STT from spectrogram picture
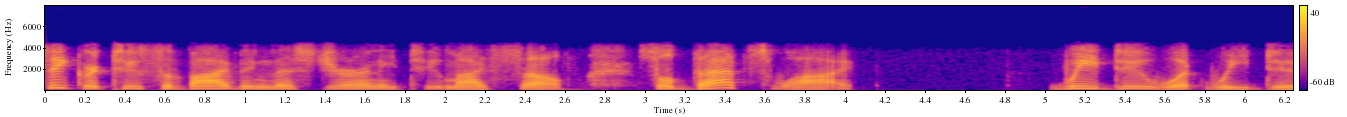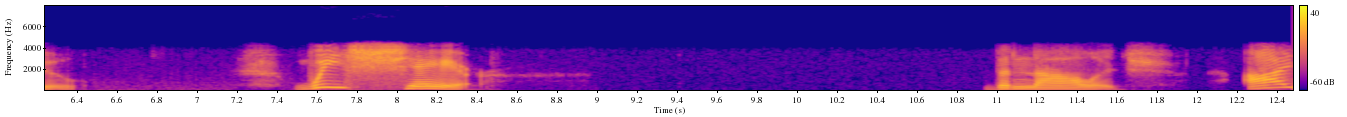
secret to surviving this journey to myself. So that's why we do what we do. We share the knowledge. I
